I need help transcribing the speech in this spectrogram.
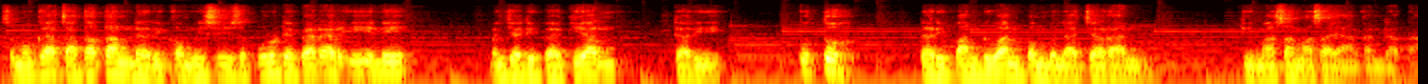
Semoga catatan dari Komisi 10 DPR RI ini menjadi bagian dari utuh dari panduan pembelajaran di masa-masa yang akan datang.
